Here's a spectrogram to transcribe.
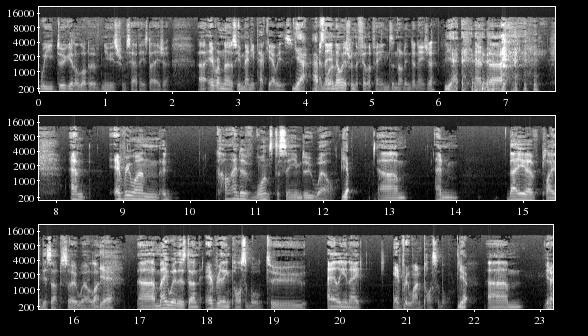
we do get a lot of news from Southeast Asia, uh, everyone knows who Manny Pacquiao is. Yeah, absolutely. And they know he's from the Philippines and not Indonesia. Yeah. and uh, and everyone uh, kind of wants to see him do well. Yep. Um, and they have played this up so well. Like, Yeah. uh, Mayweather's done everything possible to alienate everyone possible. Yep. Um, you know,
